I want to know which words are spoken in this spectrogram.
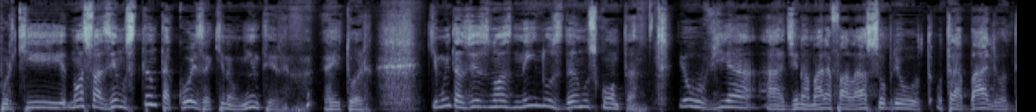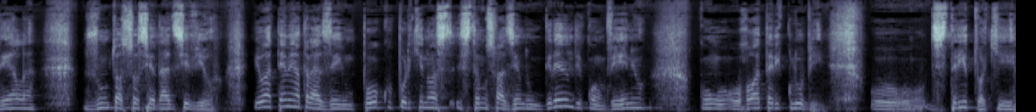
porque nós fazemos tanta coisa aqui na Uninter, reitor, que muitas vezes nós nem nos damos conta. Eu ouvia a Dinamara falar sobre o, o, trabalho dela junto à sociedade civil. Eu até me atrasei um pouco porque nós estamos fazendo um grande convênio com o Rotary Club, o distrito aqui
